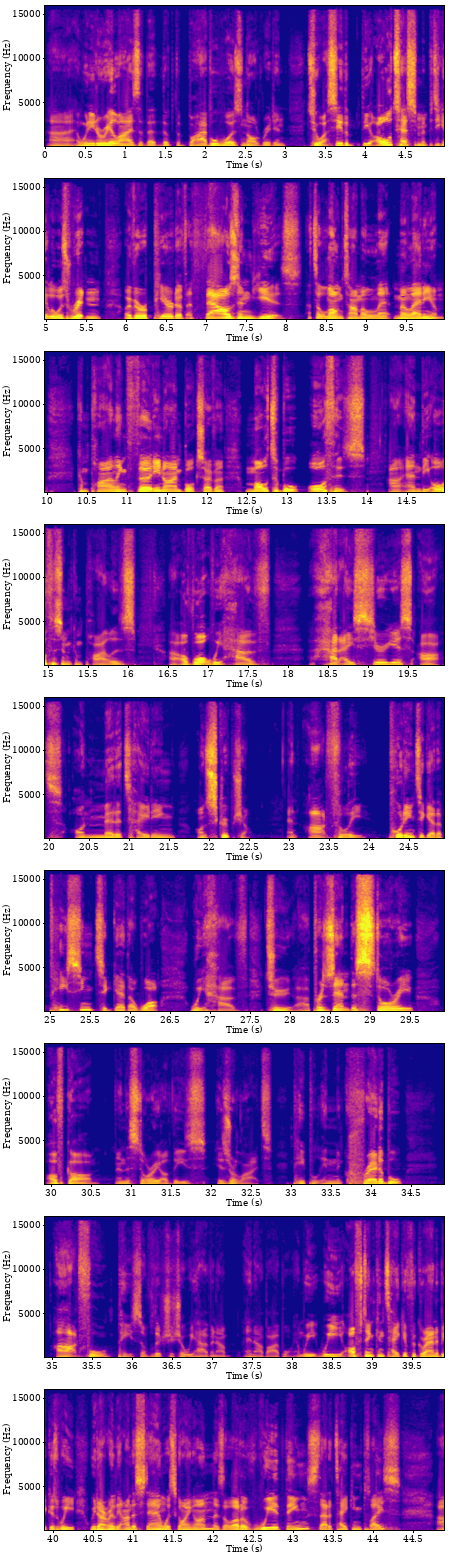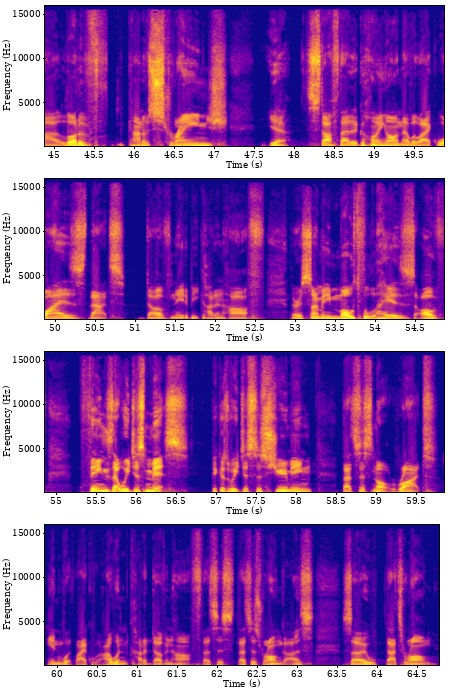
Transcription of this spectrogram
Uh, and we need to realize that the, the, the, Bible was not written to us. See, the, the Old Testament in particular was written over a period of a thousand years. That's a long time, a millennium, compiling 39 books over multiple authors. Uh, and the authors and compilers uh, of what we have had a serious art on meditating on Scripture and artfully putting together, piecing together what we have to uh, present the story of God and the story of these Israelites people. An incredible, artful piece of literature we have in our in our Bible, and we we often can take it for granted because we we don't really understand what's going on. There's a lot of weird things that are taking place uh, a lot of kind of strange, yeah, stuff that are going on that we're like, why is that dove need to be cut in half? There are so many multiple layers of things that we just miss because we're just assuming that's just not right in what like I wouldn't cut a dove in half. That's just that's just wrong, guys. So that's wrong.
